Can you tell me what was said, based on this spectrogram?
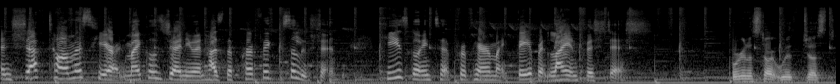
And Chef Thomas here at Michael's Genuine has the perfect solution. He's going to prepare my favorite lionfish dish. We're going to start with just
